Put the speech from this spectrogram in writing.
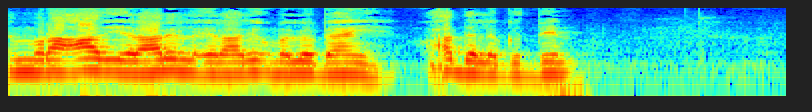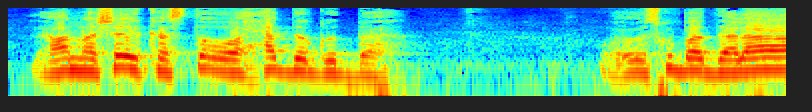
in muraacada iyo ilaalin la ilaaliyo uma loo baahan yahay. Oo xadda la gudbin. Leanna shay kasta oo xadda gudba wuxuu isku bedelaa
